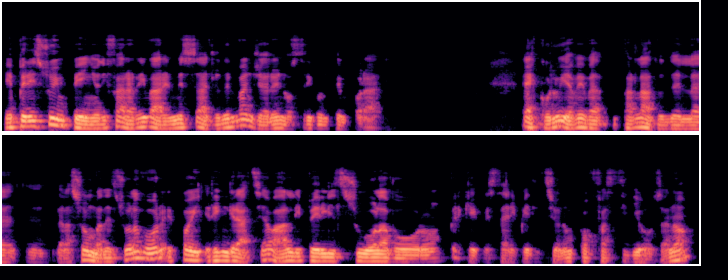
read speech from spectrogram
e per il suo impegno di far arrivare il messaggio del Vangelo ai nostri contemporanei. Ecco, lui aveva parlato del, eh, della somma del suo lavoro e poi ringrazia Valli per il suo lavoro. Perché questa ripetizione un po' fastidiosa, no?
